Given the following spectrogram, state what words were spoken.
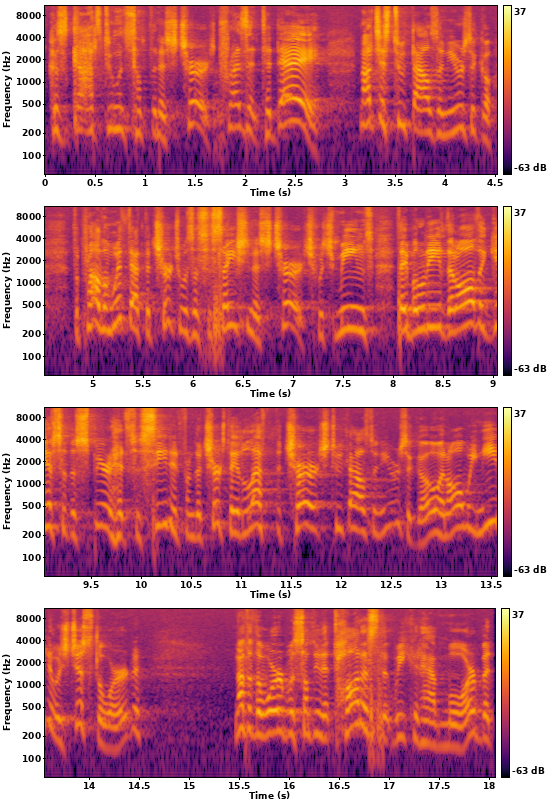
because God's doing something as church, present today, not just 2,000 years ago. The problem with that, the church was a cessationist church, which means they believed that all the gifts of the Spirit had seceded from the church. They left the church 2,000 years ago, and all we needed was just the Word. Not that the word was something that taught us that we could have more, but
